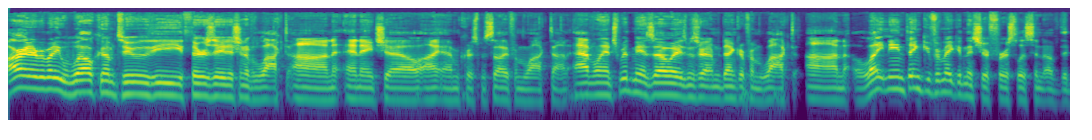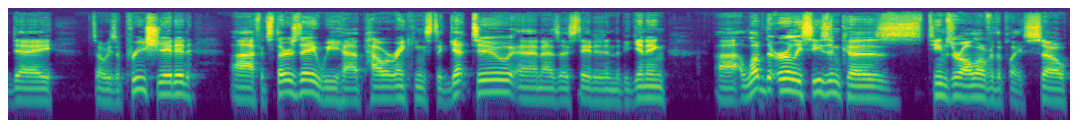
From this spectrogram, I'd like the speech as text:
All right, everybody, welcome to the Thursday edition of Locked On NHL. I am Chris Maselli from Locked On Avalanche. With me, as always, Mr. Adam Denker from Locked On Lightning. Thank you for making this your first listen of the day. It's always appreciated. Uh, if it's Thursday, we have power rankings to get to. And as I stated in the beginning, uh, I love the early season because teams are all over the place. So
